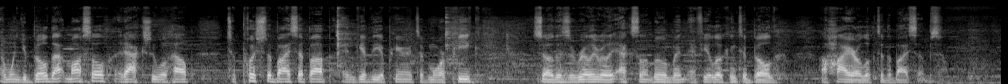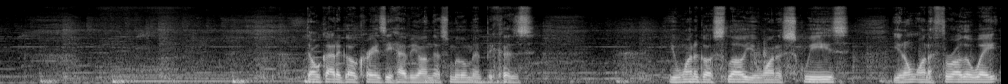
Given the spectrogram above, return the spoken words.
and when you build that muscle, it actually will help to push the bicep up and give the appearance of more peak. So this is a really, really excellent movement if you're looking to build a higher look to the biceps. Don't got to go crazy heavy on this movement because you want to go slow, you want to squeeze, you don't want to throw the weight.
